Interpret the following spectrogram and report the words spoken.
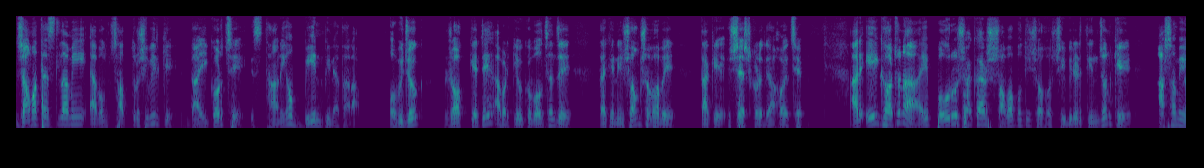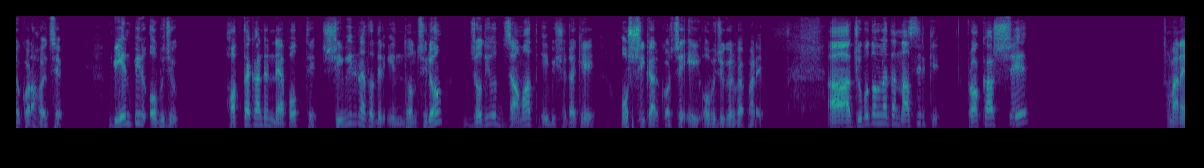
জামাত ইসলামী এবং ছাত্র শিবিরকে দায়ী করছে স্থানীয় বিএনপি নেতারা। অভিযোগ, রক কেটে আবার কেউ কেউ বলছেন যে তাকে নৃশংসভাবে তাকে শেষ করে দেওয়া হয়েছে। আর এই ঘটনায় পৌর শাখার সভাপতি সহ শিবিরের তিনজনকে আসামিও করা হয়েছে। বিএনপির অভিযোগ, হত্যাকাণ্ডের নেপথ্যে শিবির নেতাদের ইন্ধন ছিল, যদিও জামাত এই বিষয়টাকে অস্বীকার করছে এই অভিযোগের ব্যাপারে। যুবদল নেতা নাসিরকে প্রকাশ্যে মানে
